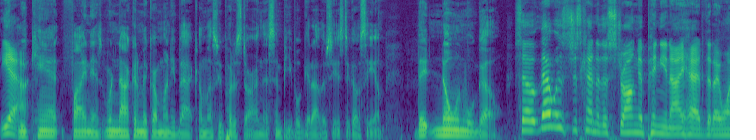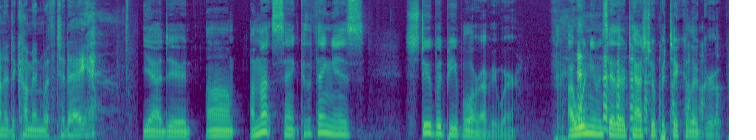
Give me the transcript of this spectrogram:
Yeah. we can't finance. We're not going to make our money back unless we put a star in this and people get out of their seats to go see them. They, no one will go. So that was just kind of the strong opinion I had that I wanted to come in with today. Yeah, dude. Um, I'm not saying because the thing is, stupid people are everywhere. I wouldn't even say they're attached to a particular group.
